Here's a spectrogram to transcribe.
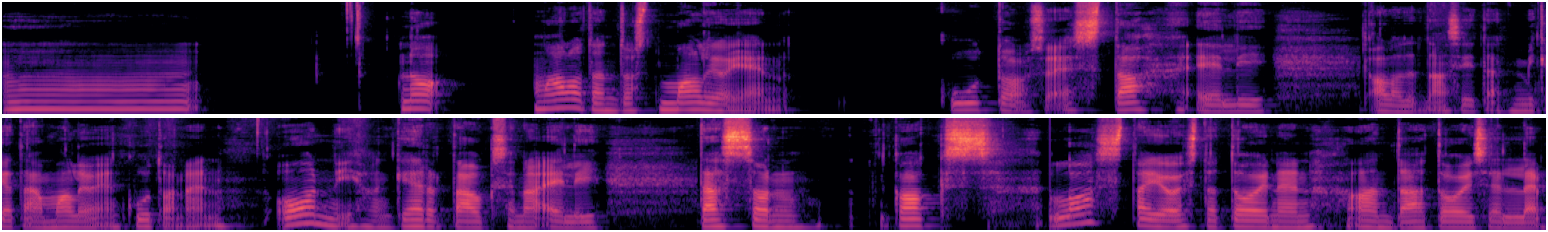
Mm, no, mä aloitan tuosta maljojen kutosesta, eli aloitetaan siitä, että mikä tämä Maljojen kutonen on ihan kertauksena. Eli tässä on kaksi lasta, joista toinen antaa toiselle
